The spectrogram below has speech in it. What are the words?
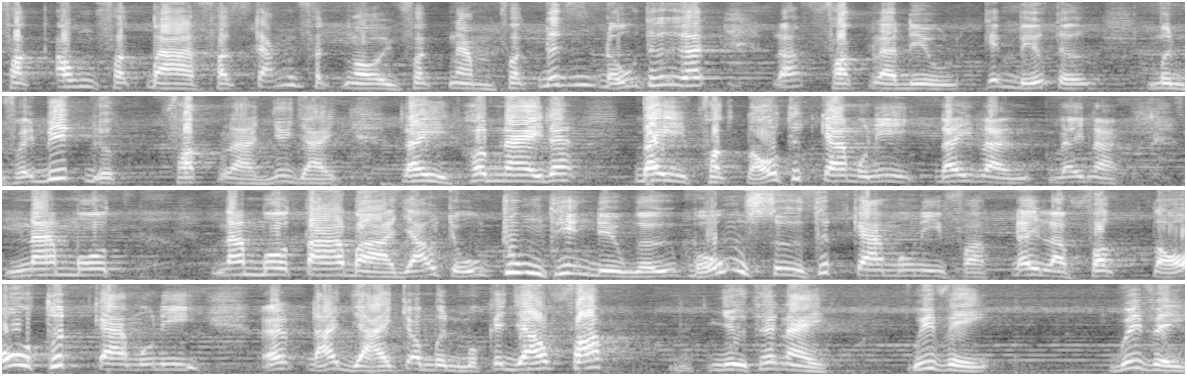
phật ông, phật bà, phật trắng, phật ngồi, phật nằm, phật đứng, đủ thứ hết. Đó, phật là điều, cái biểu tượng. Mình phải biết được phật là như vậy. Đây, hôm nay đó, đây phật tổ thích ca mâu ni. Đây là đây là nam mô Nam mô Ta Bà Giáo chủ Trung Thiên Điều Ngự Bổn Sư Thích Ca Mâu Ni Phật. Đây là Phật Tổ Thích Ca Mâu Ni đã dạy cho mình một cái giáo pháp như thế này. Quý vị, quý vị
